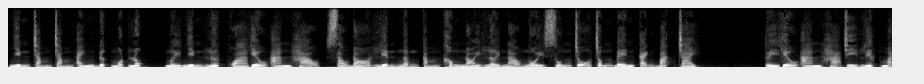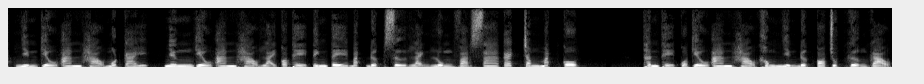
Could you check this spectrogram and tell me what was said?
nhìn chằm chằm anh được một lúc, mới nhìn lướt qua Kiều An Hảo, sau đó liền ngẩng cầm không nói lời nào ngồi xuống chỗ trống bên cạnh bác trai. Tuy Kiều An Hạ chỉ liếc mắt nhìn Kiều An Hảo một cái, nhưng Kiều An Hảo lại có thể tinh tế bắt được sự lạnh lùng và xa cách trong mắt cô. Thân thể của Kiều An Hảo không nhịn được có chút gượng gạo.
